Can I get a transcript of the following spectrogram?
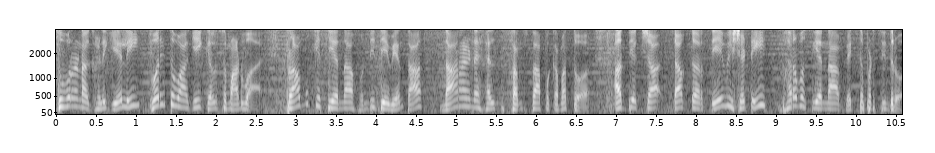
ಸುವರ್ಣ ಘಳಿಗೆಯಲ್ಲಿ ತ್ವರಿತವಾಗಿ ಕೆಲಸ ಮಾಡುವ ಪ್ರಾಮುಖ್ಯತೆಯನ್ನ ಹೊಂದಿದ್ದೇವೆ ಅಂತ ನಾರಾಯಣ ಹೆಲ್ತ್ ಸಂಸ್ಥಾಪಕ ಮತ್ತು ಅಧ್ಯಕ್ಷ ಡಾಕ್ಟರ್ ದೇವಿ ಶೆಟ್ಟಿ ಭರವಸೆಯನ್ನ ವ್ಯಕ್ತಪಡಿಸಿದ್ರು.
